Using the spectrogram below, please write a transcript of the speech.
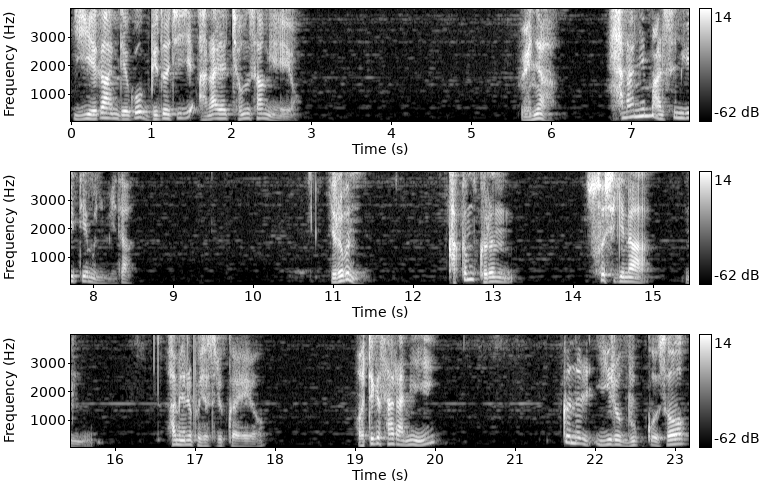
이해가 안 되고 믿어지지 않아야 정상이에요. 왜냐? 하나님 말씀이기 때문입니다. 여러분, 가끔 그런 소식이나 음, 화면을 보셨을 거예요. 어떻게 사람이 끈을 이로 묶고서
